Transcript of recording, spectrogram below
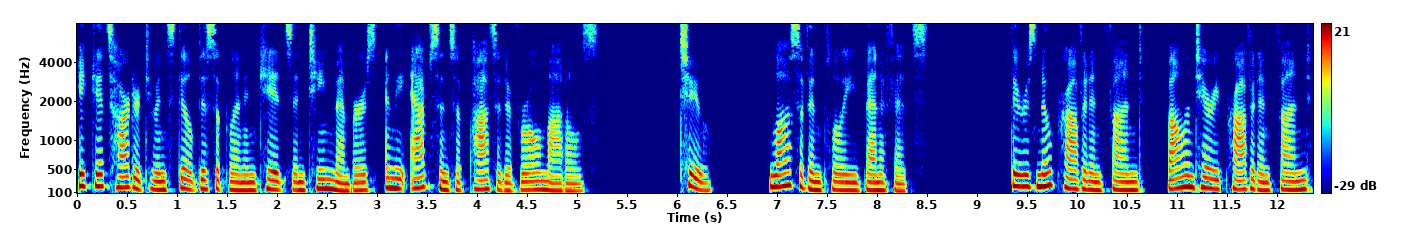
It gets harder to instill discipline in kids and team members in the absence of positive role models. 2. Loss of employee benefits. There is no Provident Fund, voluntary Provident Fund,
